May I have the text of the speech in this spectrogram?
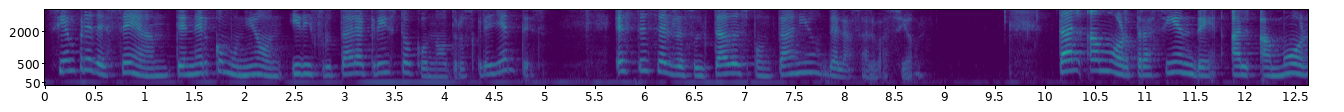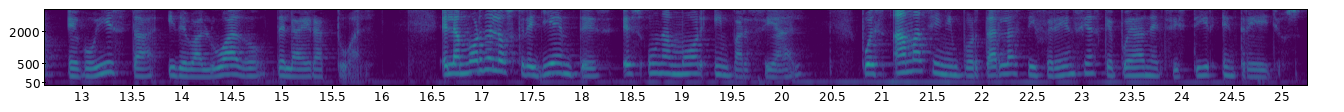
siempre desean tener comunión y disfrutar a Cristo con otros creyentes. Este es el resultado espontáneo de la salvación. Tal amor trasciende al amor egoísta y devaluado de la era actual. El amor de los creyentes es un amor imparcial, pues ama sin importar las diferencias que puedan existir entre ellos.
